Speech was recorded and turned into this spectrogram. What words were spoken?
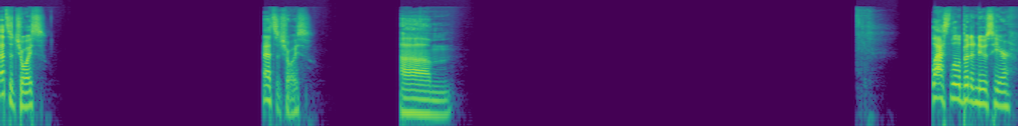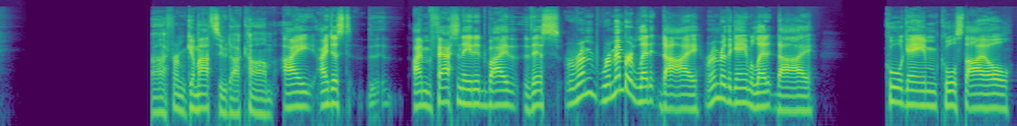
That's a choice. That's a choice. Um, last little bit of news here uh, from Gematsu.com. I I just I'm fascinated by this. Remember, remember Let It Die. Remember the game Let It Die. Cool game, cool style.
